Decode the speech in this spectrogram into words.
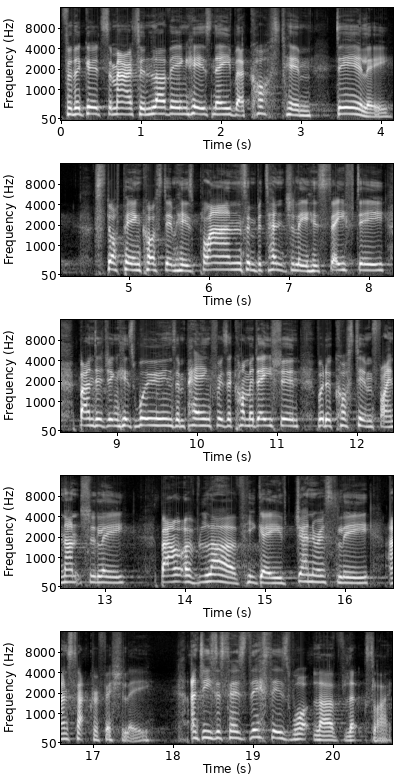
For the Good Samaritan, loving his neighbor cost him dearly. Stopping cost him his plans and potentially his safety. Bandaging his wounds and paying for his accommodation would have cost him financially. But out of love, he gave generously and sacrificially. And Jesus says, This is what love looks like.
